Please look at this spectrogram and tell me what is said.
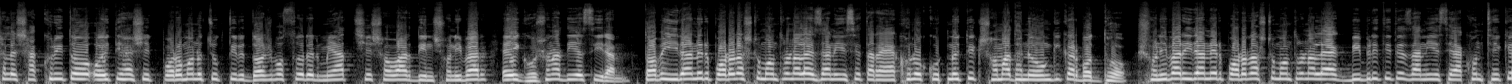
সালে স্বাক্ষরিত ঐতিহাসিক পরমাণু চুক্তির দশ বছরের মেয়াদ শেষ হওয়ার দিন শনিবার এই ঘোষণা দিয়েছে ইরান। তবে ইরানের পররাষ্ট্র মন্ত্রণালয় জানিয়েছে তারা এখনও কূটনৈতিক সমাধানে অঙ্গীকারবদ্ধ। শনিবার ইরানের পররাষ্ট্র মন্ত্রণালয় এক বিবৃতিতে জানিয়েছে, এখন থেকে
